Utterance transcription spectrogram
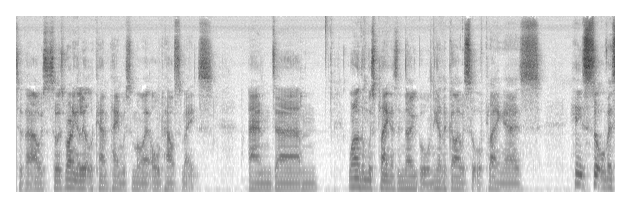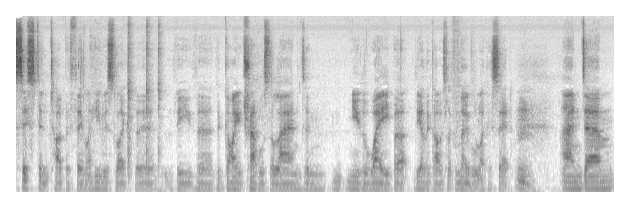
to that. I was so I was running a little campaign with some of my old housemates, and um, one of them was playing as a noble, and the other guy was sort of playing as his sort of assistant type of thing. Like he was like the the the, the guy who travels the land and knew the way, but the other guy was like the noble, like I said. Mm. And um,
